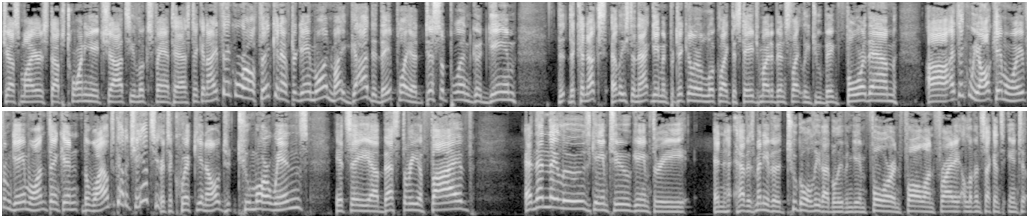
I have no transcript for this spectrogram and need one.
Jess Myers stops 28 shots. He looks fantastic. And I think we're all thinking after game one, my God, did they play a disciplined, good game? The, the Canucks, at least in that game in particular, looked like the stage might have been slightly too big for them. Uh, I think we all came away from game one thinking the Wild's got a chance here. It's a quick, you know, t- two more wins. It's a uh, best three of five. And then they lose game two, game three, and have as many of a two goal lead, I believe, in game four and fall on Friday, 11 seconds into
